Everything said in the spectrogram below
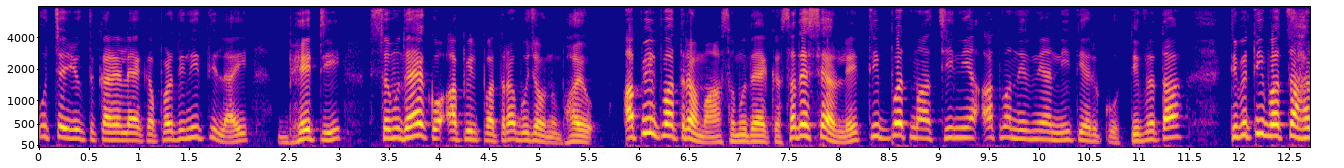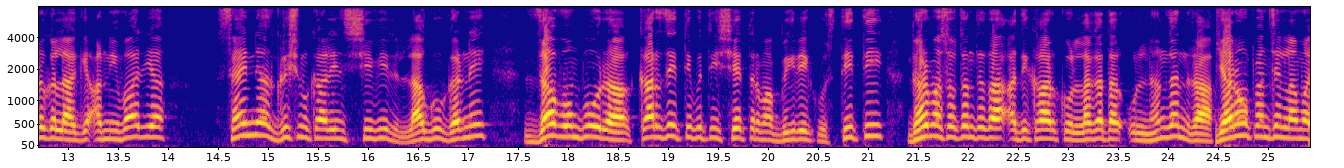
उच्चयुक्त कार्यालयका प्रतिनिधिलाई भेटी समुदायको अपिल पत्र बुझाउनु भयो अपिल पत्रमा समुदायका सदस्यहरूले तिब्बतमा चिनिया आत्मनिर्णय नीतिहरूको तीव्रता तिब्बती बच्चाहरूका लागि अनिवार्य सैन्य ग्रीष्मकालीन शिविर लागू गर्ने जावम्बो र कार्जे तिब्बती क्षेत्रमा बिग्रेको स्थिति धर्म स्वतन्त्रता अधिकारको लगातार उल्लङ्घन र ग्यारौँ पेन्सन लामा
